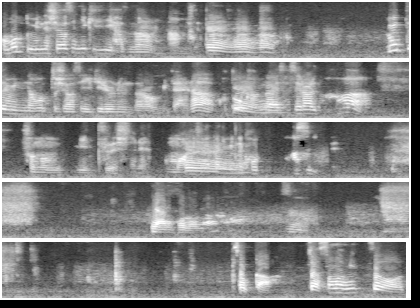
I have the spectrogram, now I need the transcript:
もっとみんな幸せに生きていいはずなのになみたいな。どうやったらみんなもっと幸せに生きれるんだろうみたいなことを考えさせられたのは、その3つでしたね。もう明らかにみんなこわすぎて、なるほどなそっか。じゃあその3つを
